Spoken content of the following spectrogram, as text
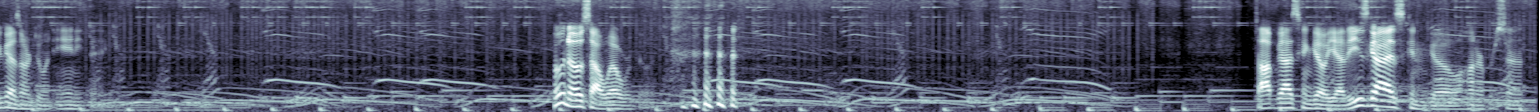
You guys aren't doing anything. Who knows how well we're doing? Top guys can go. Yeah, these guys can go 100%.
